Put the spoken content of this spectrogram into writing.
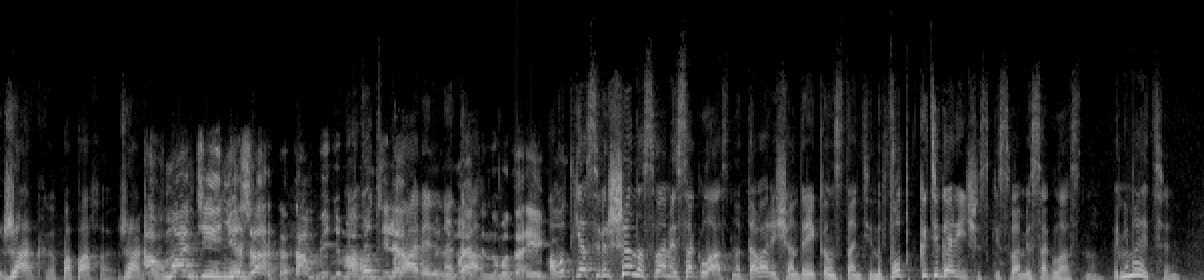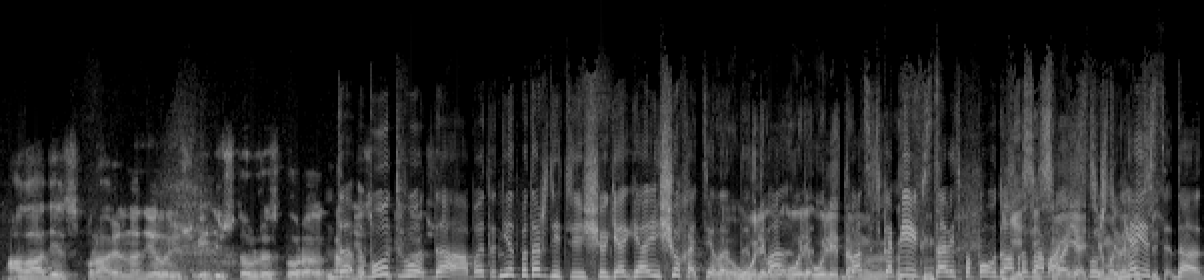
Жарко, папаха, жарко. А в мантии не жарко. Там, видимо, а вот правильно, да. на батарейке. А вот я совершенно с вами согласна, товарищ Андрей Константинов. Вот категорически с вами согласна. Понимаете? Молодец, правильно делаешь. Видишь, что уже скоро Да, вот, вот, да, об этом. Нет, подождите еще. Я, я еще хотела Оля, 20, Оля, Оля 20 там... копеек ставить по поводу есть образования. И своя Слушайте, тема у меня есть, да,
